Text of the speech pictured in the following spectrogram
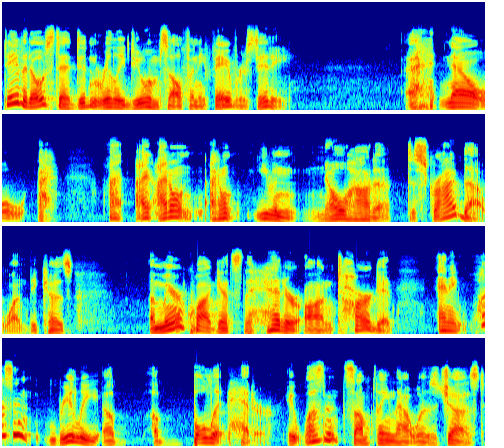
David Ousted didn't really do himself any favors, did he? now, I, I, don't I don't even know how to describe that one because Amarikwa gets the header on target, and it wasn't really a, a bullet header. It wasn't something that was just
